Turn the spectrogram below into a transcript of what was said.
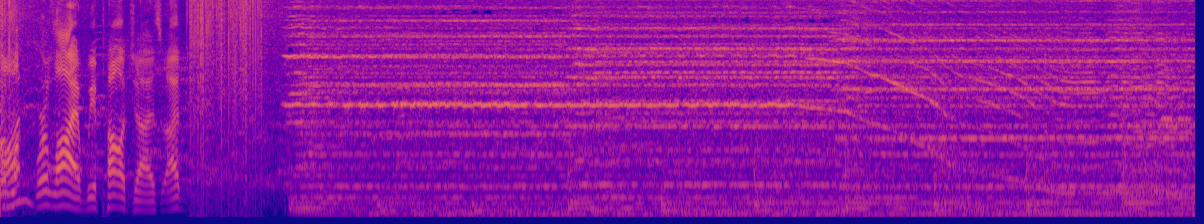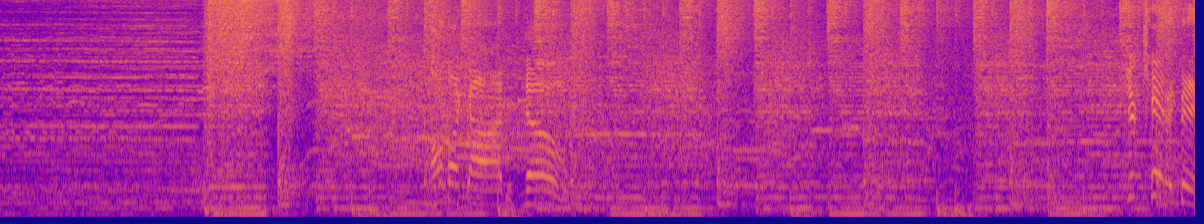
on? we're live. We apologize. I, Oh my God, no. You're kidding me.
